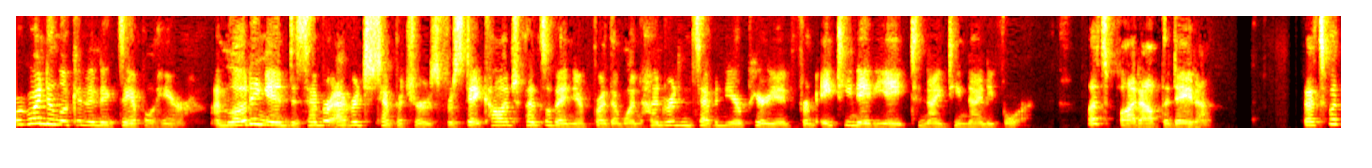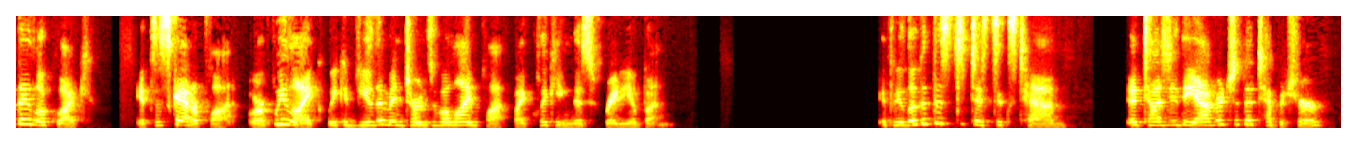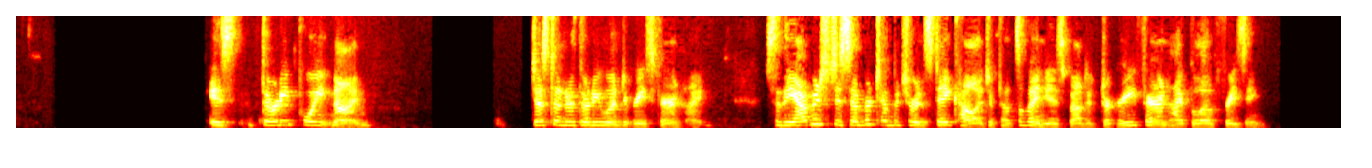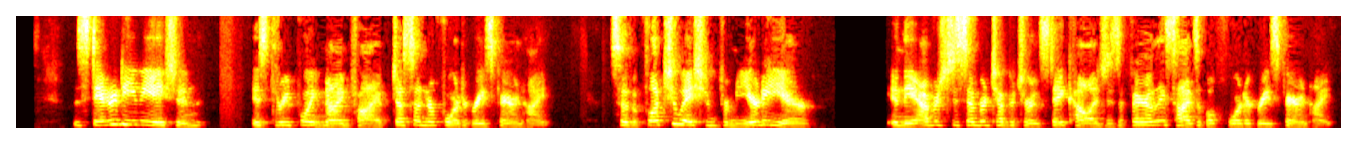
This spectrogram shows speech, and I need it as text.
We're going to look at an example here. I'm loading in December average temperatures for State College, Pennsylvania for the 107 year period from 1888 to 1994. Let's plot out the data. That's what they look like. It's a scatter plot, or if we like, we can view them in terms of a line plot by clicking this radio button. If we look at the statistics tab, it tells you the average of the temperature is 30.9, just under 31 degrees Fahrenheit. So the average December temperature in State College of Pennsylvania is about a degree Fahrenheit below freezing. The standard deviation is 3.95, just under 4 degrees Fahrenheit. So the fluctuation from year to year in the average December temperature in State College is a fairly sizable 4 degrees Fahrenheit.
